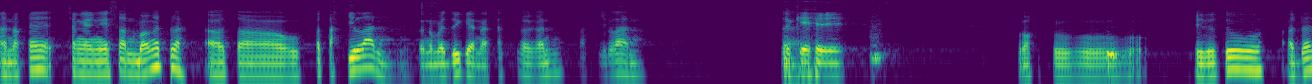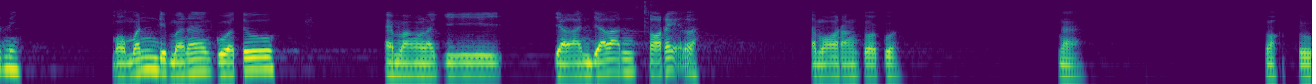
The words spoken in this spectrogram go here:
anaknya cengengesan banget lah atau petakilan itu namanya juga anak kecil kan petakilan. Nah, Oke. Waktu itu tuh ada nih momen di mana gua tuh emang lagi jalan-jalan sore lah sama orang tua gua. Nah, waktu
